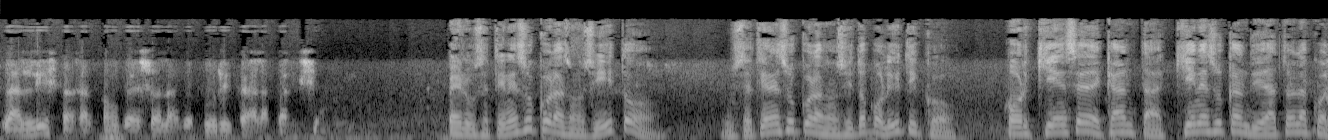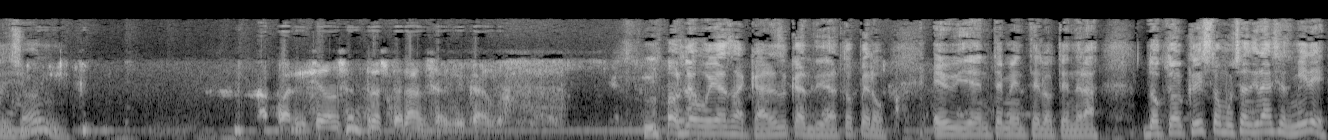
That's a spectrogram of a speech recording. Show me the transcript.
las listas al Congreso de la República de la coalición. Pero usted tiene su corazoncito, usted tiene su corazoncito político. ¿Por quién se decanta? ¿Quién es su candidato de la coalición? La coalición Centro Esperanza, Ricardo. No le voy a sacar a su candidato, pero evidentemente lo tendrá. Doctor Cristo, muchas gracias. Mire,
